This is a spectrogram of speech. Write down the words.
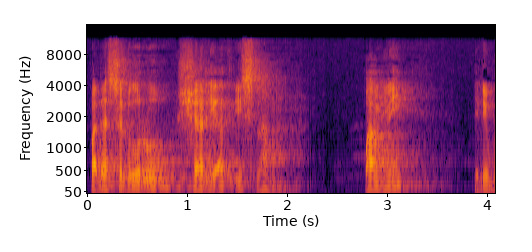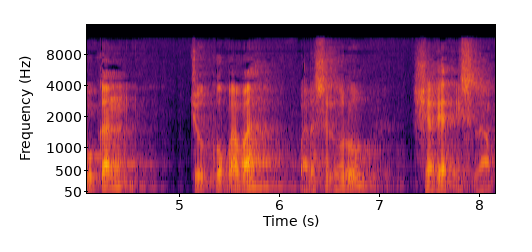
pada seluruh syariat Islam. Paham ini? Jadi bukan cukup apa pada seluruh syariat Islam.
